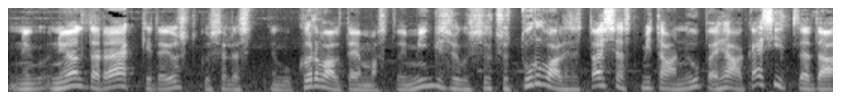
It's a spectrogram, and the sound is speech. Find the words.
nagu nii-öelda rääkida justkui sellest nagu kõrvalteemast või mingisugusest niisugusest turvalisest asjast, mida on jube hea käsitleda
